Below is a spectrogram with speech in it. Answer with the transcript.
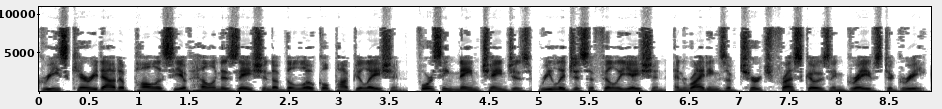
Greece carried out a policy of Hellenization of the local population, forcing name changes, religious affiliation, and writings of church frescoes and graves to Greek.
